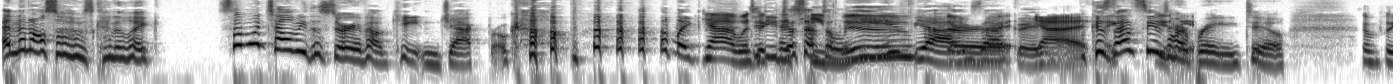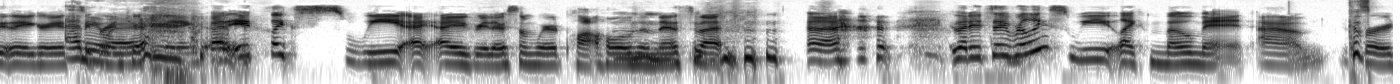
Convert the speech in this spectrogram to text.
and then also, I was kind of like, someone tell me the story of how Kate and Jack broke up. like, yeah, was did it he just have to leave? Yeah, or- exactly. Yeah, because that seems heartbreaking too. Completely agree. It's Anyway. super interesting, but it's like sweet. I, I agree. There's some weird plot holes in this, but uh, but it's a really sweet like moment um, for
